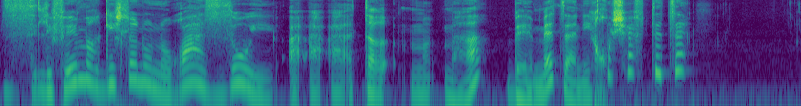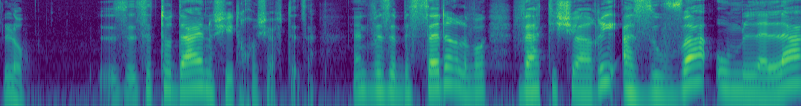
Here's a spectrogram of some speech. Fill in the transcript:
זה לפעמים מרגיש לנו נורא הזוי. מה? באמת? זה אני חושבת את זה? לא. זה, זה תודעה אנושית חושבת את זה. וזה בסדר לבוא, ואת תישארי עזובה, אומללה,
